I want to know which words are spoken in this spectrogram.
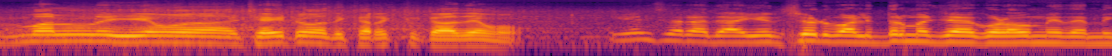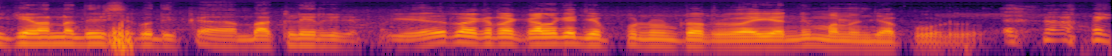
అభిమానులు ఏం చేయటం అది కరెక్ట్ కాదేమో. ఏం సార్ అది? ఆ ఎపిసోడ్ వాళ్ళిద్దరి మధ్య గొడవ మీద మీకు ఏమన్నా తెలిస్తే కొద్దిగా బాగా క్లియర్గా చెప్పండి. ఏదో రకరకాలుగా చెప్పుకుంటూ ఉంటారు అవన్నీ మనం చెప్పకూడదు.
